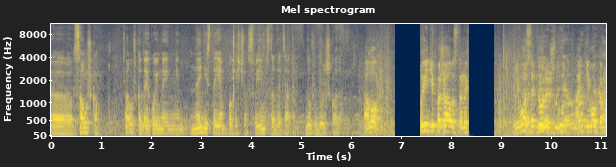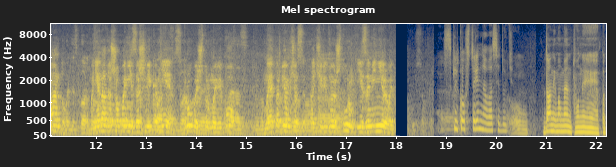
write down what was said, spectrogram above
Е, Саушка. Саушка, до якої ми не дістаємо поки що своїм 120-м. Дуже-дуже шкода. Алло, выйди, пожалуйста, на Его саперы ждут от него команду. Мне надо, чтобы они зашли ко мне с группой штурмовиков. Мы отобьем сейчас очередной штурм и заминировать. З кількох сторін на вас ідуть? В даний момент вони пот-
